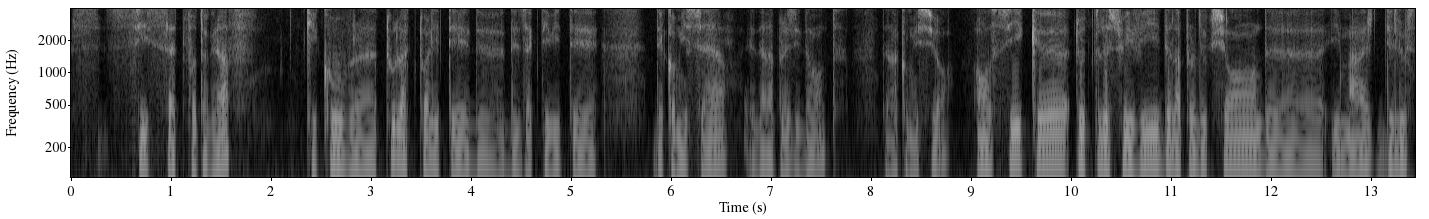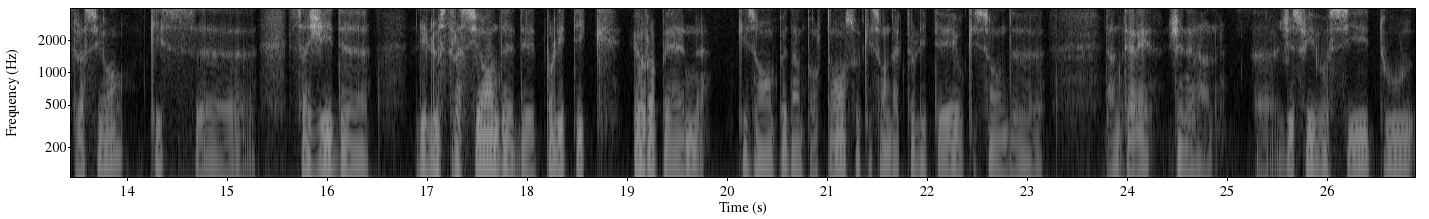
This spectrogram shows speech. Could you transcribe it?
6-7 photographes qui couvrent toute l'actualité de, des activités des commissaires et de la présidente de la commission, ainsi que tout le suivi de la production d'images d'illustration, qu'il s'agit de l'illustration des de politiques européennes qui ont un peu d'importance ou qui sont d'actualité ou qui sont d'intérêt général. Euh, je suis aussi toute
